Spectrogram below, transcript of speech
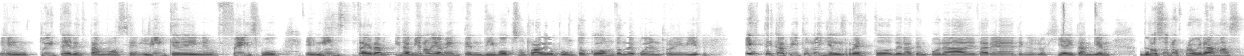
en Twitter, estamos en LinkedIn, en Facebook, en Instagram y también obviamente en divoxradio.com donde pueden revivir este capítulo y el resto de la temporada de Tarea de Tecnología y también de los otros programas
